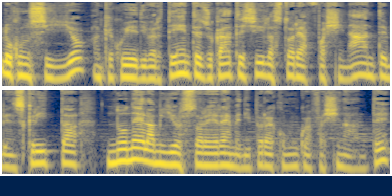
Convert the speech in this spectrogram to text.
lo consiglio, anche qui è divertente, giocateci, la storia è affascinante, ben scritta, non è la miglior storia di Remedy, però è comunque affascinante,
